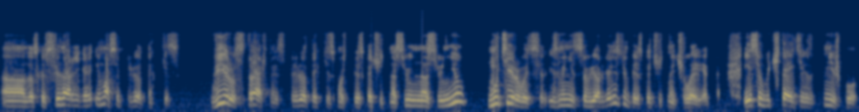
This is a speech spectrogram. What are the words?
э, так сказать, свинарников и масса прилетных птиц. Вирус страшный с прилетных птиц может перескочить на, свинь, на свинью, мутировать, измениться в ее организме, перескочить на человека. Если вы читаете книжку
